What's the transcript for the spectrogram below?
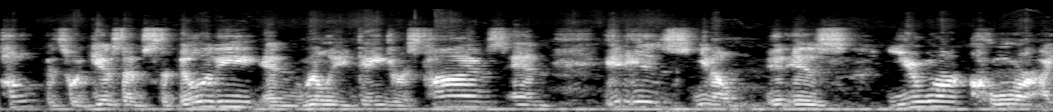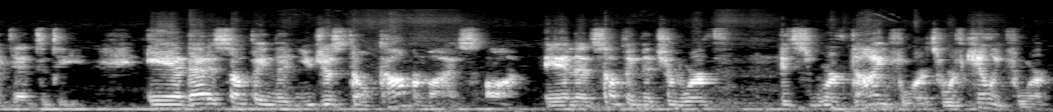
hope. It's what gives them stability in really dangerous times. And it is, you know, it is your core identity. And that is something that you just don't compromise on. And it's something that you're worth, it's worth dying for. It's worth killing for.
